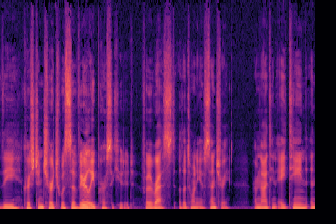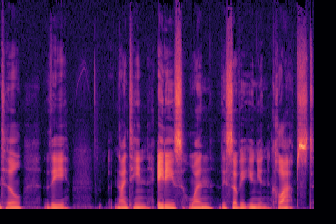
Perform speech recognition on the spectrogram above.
the Christian church was severely persecuted for the rest of the 20th century, from 1918 until the 1980s when the Soviet Union collapsed.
